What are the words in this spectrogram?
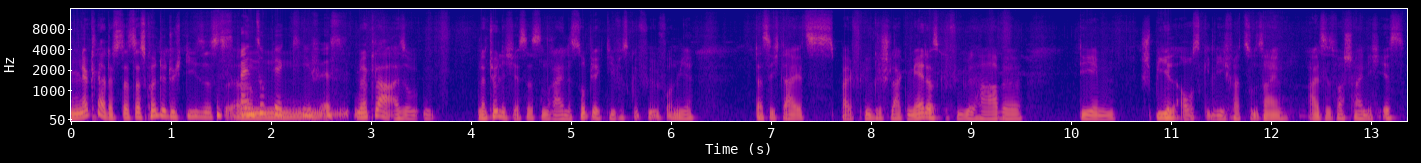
Ja klar, das, das, das könnte durch dieses... ähm, Das rein subjektiv ist. Na klar, also natürlich ist es ein reines subjektives Gefühl von mir, dass ich da jetzt bei Flügelschlag mehr das Gefühl habe, dem Spiel ausgeliefert zu sein, als es wahrscheinlich ist.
